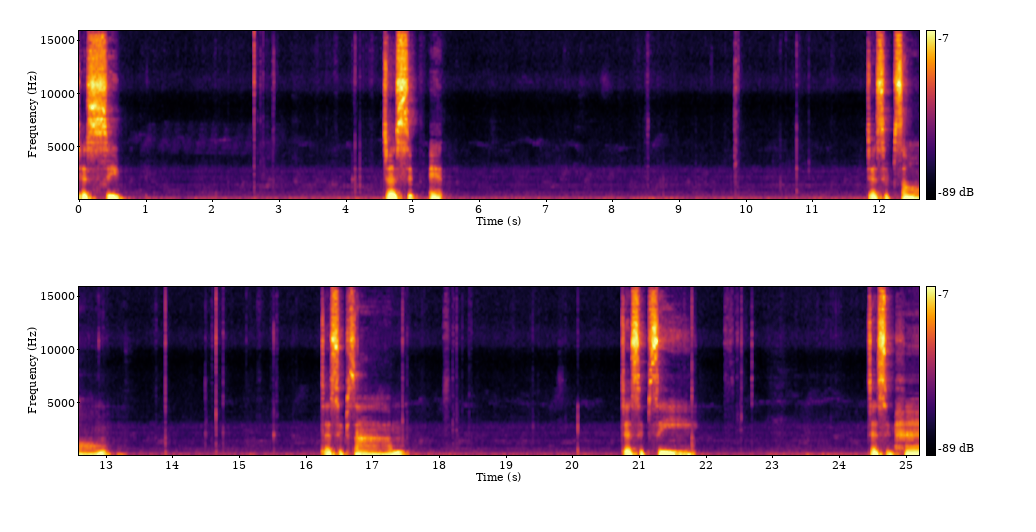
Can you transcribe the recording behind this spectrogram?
เจ็ดสิบเจ็ดสิบเอ็ดเจ็ดสิบสอง เจ็ดสิบสามเจ็ดสิบสี่เจ็ดสิบห้า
